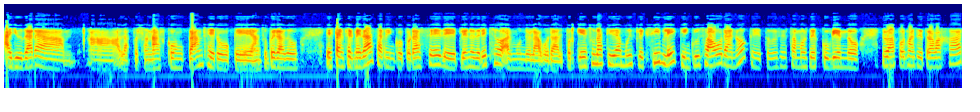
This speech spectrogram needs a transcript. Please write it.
ayudar a, a las personas con cáncer o que han superado esta enfermedad a reincorporarse de pleno derecho al mundo laboral, porque es una actividad muy flexible que incluso ahora, ¿no? Que todos estamos descubriendo nuevas formas de trabajar,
